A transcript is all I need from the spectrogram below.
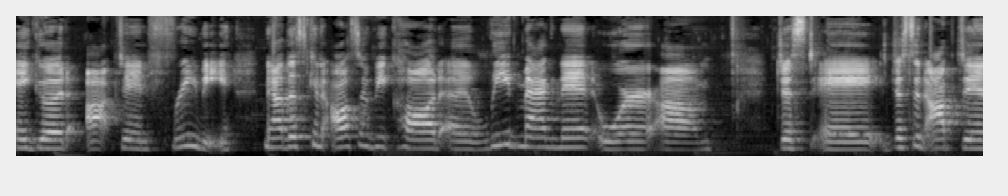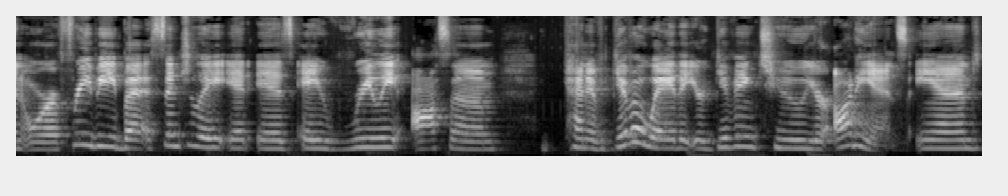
a good opt-in freebie. Now, this can also be called a lead magnet or um, just a just an opt-in or a freebie, but essentially it is a really awesome kind of giveaway that you're giving to your audience. And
